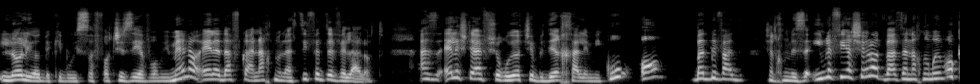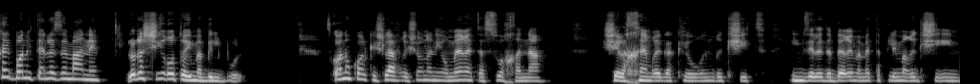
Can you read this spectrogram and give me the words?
לא להיות בכיבוי שרפות שזה יבוא ממנו אלא דווקא אנחנו להציף את זה ולעלות. אז אלה שתי האפשרויות שבדרך כלל הם יקרו או בד בבד שאנחנו מזהים לפי השאלות ואז אנחנו אומרים אוקיי בוא ניתן לזה מענה לא נשאיר אותו עם הבלבול. אז קודם כל כשלב ראשון אני אומרת תעשו הכנה שלכם רגע כהורים רגשית, אם זה לדבר עם המטפלים הרגשיים,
